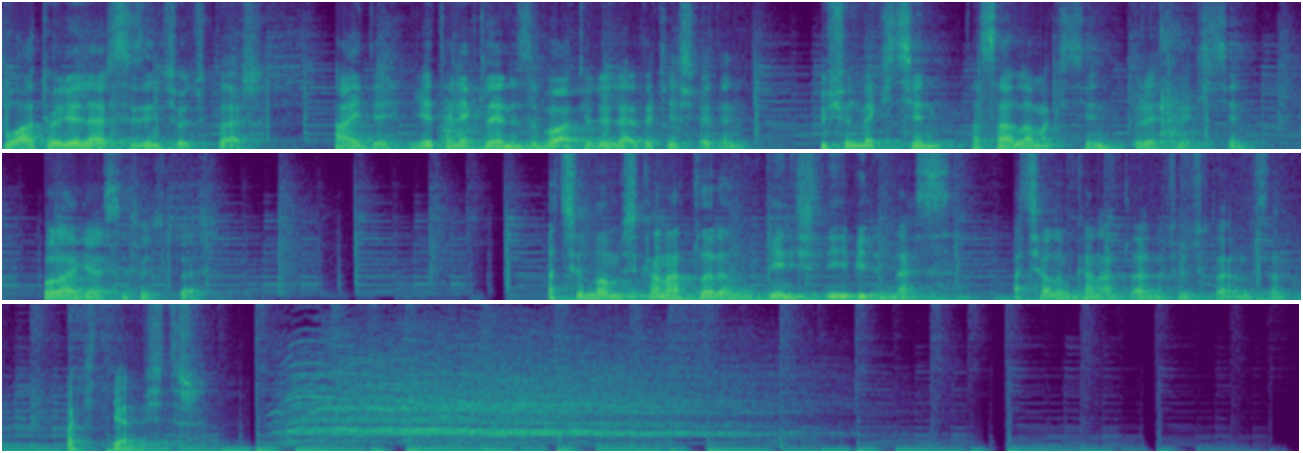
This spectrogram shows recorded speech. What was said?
Bu atölyeler sizin çocuklar. Haydi yeteneklerinizi bu atölyelerde keşfedin. Düşünmek için, tasarlamak için, üretmek için. Kolay gelsin çocuklar. Açılmamış kanatların genişliği bilinmez. Açalım kanatlarını çocuklarımızın. Vakit gelmiştir.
